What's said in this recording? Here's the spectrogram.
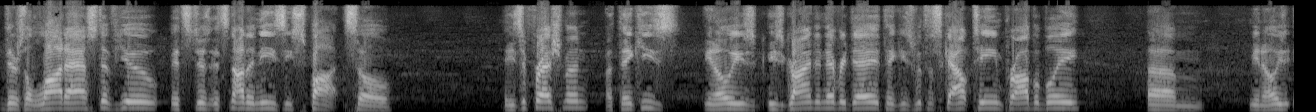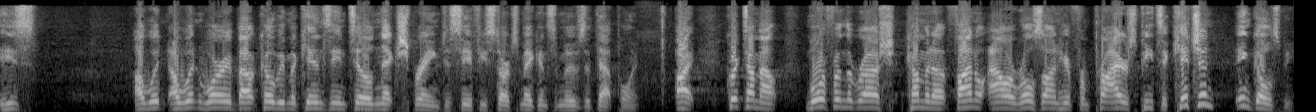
There's a lot asked of you. It's just it's not an easy spot. So he's a freshman. I think he's you know he's he's grinding every day. I think he's with the scout team probably. Um, you know he's. I would I wouldn't worry about Kobie McKinzie until next spring to see if he starts making some moves at that point. All right, quick timeout. More from the rush coming up. Final hour rolls on here from Pryor's Pizza Kitchen in Goldsby.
